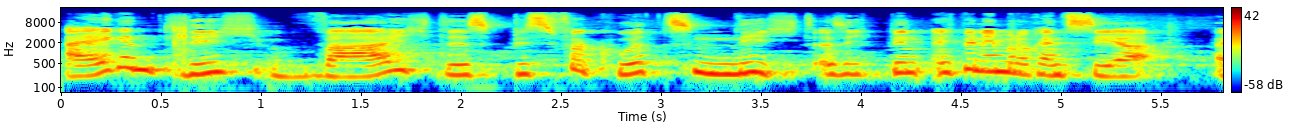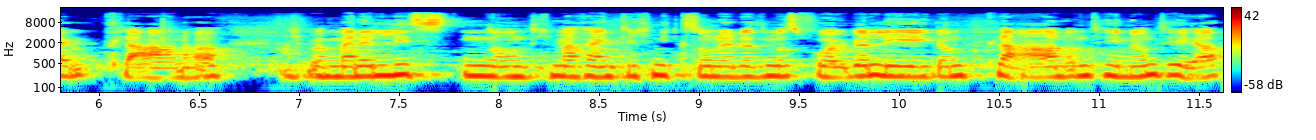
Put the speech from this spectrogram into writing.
eigentlich war ich das bis vor kurzem nicht. Also ich bin, ich bin immer noch ein sehr ein Planer. Ich habe meine Listen und ich mache eigentlich nichts, ohne dass ich mir das vorher überlege und plan und hin und her.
